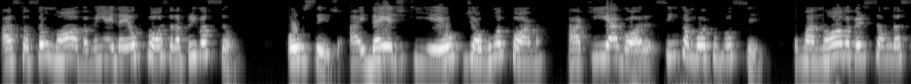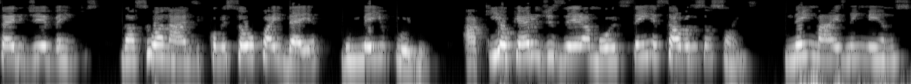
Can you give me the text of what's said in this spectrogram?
A situação nova vem a ideia oposta da privação, ou seja, a ideia de que eu, de alguma forma, aqui e agora, sinto amor por você. Uma nova versão da série de eventos da sua análise começou com a ideia do meio fluido. Aqui eu quero dizer amor sem ressalvas ou sanções, nem mais nem menos,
